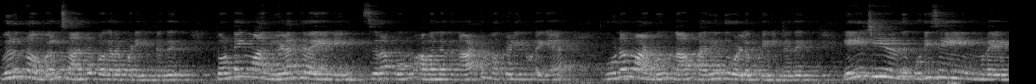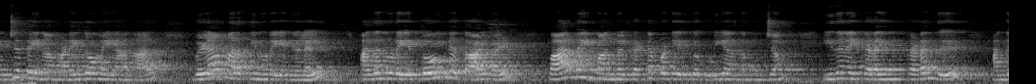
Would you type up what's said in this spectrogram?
விருந்தோம்பல் சான்று பகரப்படுகின்றது. தொண்டைமான் இளங்கரையனின் சிறப்பும் அவனது நாட்டு மக்களினுடைய குணமாண்பும் நாம் அறிந்து கொள்ள முடிகின்றது எய்ச்சியரது குடிசையினுடைய முற்றத்தை நாம் அடைந்தோமையானால் விழா மரத்தினுடைய நிழல் அதனுடைய தோய்ந்த தாள்கள் பார்வை மான்கள் கட்டப்பட்டு இருக்கக்கூடிய அந்த முற்றம் இதனை கடந் கடந்து அந்த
